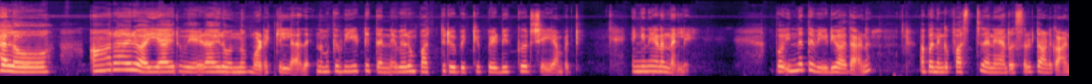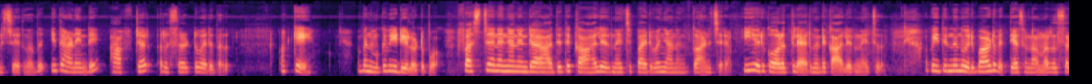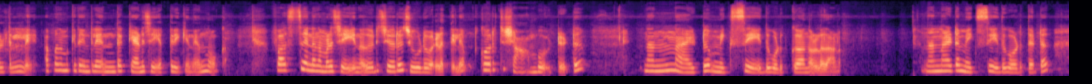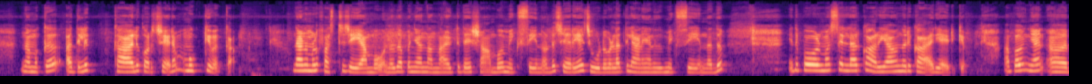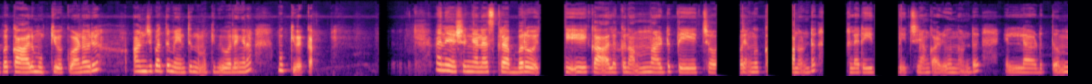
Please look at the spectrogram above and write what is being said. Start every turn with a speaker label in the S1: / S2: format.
S1: Hello. ആറായിരം അയ്യായിരം ഏഴായിരം ഒന്നും മുടക്കില്ലാതെ നമുക്ക് വീട്ടിൽ തന്നെ വെറും പത്ത് രൂപയ്ക്ക് പെഡിക്യൂർ ചെയ്യാൻ പറ്റും. എങ്ങനെയാണെന്നല്ലേ? അപ്പോൾ ഇന്നത്തെ വീഡിയോ അതാണ്. അപ്പോൾ നിങ്ങൾക്ക് ഫസ്റ്റ് തന്നെ ഞാൻ റിസൾട്ടാണ് കാണിച്ചു തരുന്നത്. ഇതാണ് എന്റെ ആഫ്റ്റർ റിസൾട്ട് വരുന്നത്. ഓക്കെ അപ്പോൾ നമുക്ക് വീഡിയോയിലോട്ട് പോവാം. ഫസ്റ്റ് തന്നെ ഞാൻ എന്റെ ആദ്യത്തെ കാലിരുന്നേച്ച പരുവം ഞാൻ നിങ്ങൾക്ക് കാണിച്ചു തരാം. ഈ ഒരു കോലത്തിലായിരുന്നു എന്റെ കാലിരുന്നേച്ചത് അപ്പോൾ ഇതിൽ നിന്ന് ഒരുപാട് വ്യത്യാസമുണ്ട് നമ്മുടെ റിസൾട്ടിലല്ലേ അപ്പോൾ നമുക്കിത് ഇതിൽ എന്തൊക്കെയാണ് ചെയ്യത്തിരിക്കുന്നതെന്ന് നോക്കാം. ഫസ്റ്റ് തന്നെ നമ്മൾ ചെയ്യുന്നത് ഒരു ചെറു ചൂടുവെള്ളത്തിൽ കുറച്ച് ഷാമ്പു ഇട്ടിട്ട് നന്നായിട്ട് മിക്സ് ചെയ്ത് കൊടുക്കുക എന്നുള്ളതാണ്. നന്നായിട്ട് മിക്സ് ചെയ്ത് കൊടുത്തിട്ട് നമുക്ക് അതിൽ കാൽ കുറച്ച് നേരം മുക്കി വെക്കാം. ഇതാണ് നമ്മൾ ഫസ്റ്റ് ചെയ്യാൻ പോകുന്നത്. അപ്പോൾ ഞാൻ നന്നായിട്ട് ഇതേ ഷാമ്പു മിക്സ് ചെയ്യുന്നുണ്ട്. ചെറിയ ചൂടുവെള്ളത്തിലാണ് ഞാനിത് മിക്സ് ചെയ്യുന്നത്. ഇതിപ്പോൾ ഓൾമോസ്റ്റ് എല്ലാവർക്കും അറിയാവുന്ന ഒരു കാര്യമായിരിക്കും. അപ്പോൾ ഞാൻ ഇപ്പോൾ കാൽ മുക്കി വെക്കുവാണ്. ഒരു അഞ്ച് പത്ത് മിനിറ്റ് നമുക്ക് ഇതുപോലെ ഇങ്ങനെ മുക്കി വെക്കാം. അതിനുശേഷം ഞാൻ ആ സ്ക്രബ്ബർ വെച്ച് ഈ കാലൊക്കെ നന്നായിട്ട് തേച്ചോ ഞങ്ങൾ കാണുന്നുണ്ട്. നല്ല രീതിയിൽ തേച്ച് ഞാൻ കഴുകുന്നുണ്ട്. എല്ലായിടത്തും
